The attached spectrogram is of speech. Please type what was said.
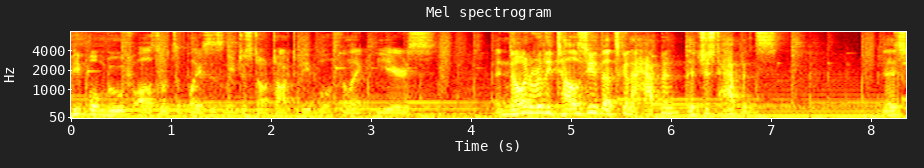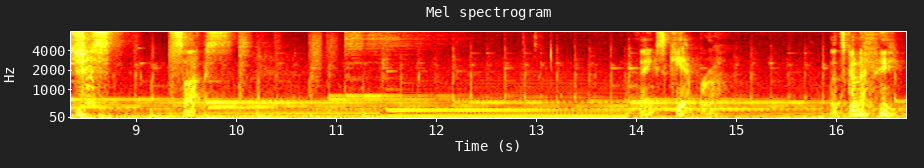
people move all sorts of places and you just don't talk to people for like years. And no one really tells you that's gonna happen. It just happens. It's just sucks. Thanks, Capra. That's gonna be...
